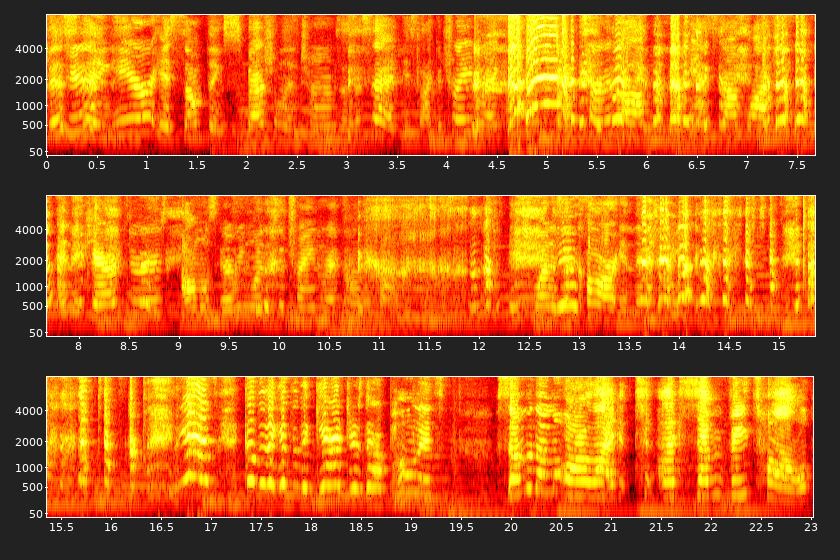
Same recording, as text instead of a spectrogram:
This Yeah. thing here is something special in terms, as I said, it's like a train wreck. You turn it off. You can't stop watching. And the characters, almost everyone is a train wreck on its own. Each one is Yes. a car in that train. yes, because when they get to the characters, their opponents, some of them are like like seven feet tall,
